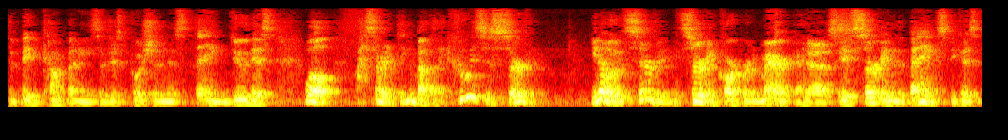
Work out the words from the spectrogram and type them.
the big companies are just pushing this thing do this. Well i started thinking about like who is this serving? You know it's serving? It's serving corporate america. Yes. it's serving the banks because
